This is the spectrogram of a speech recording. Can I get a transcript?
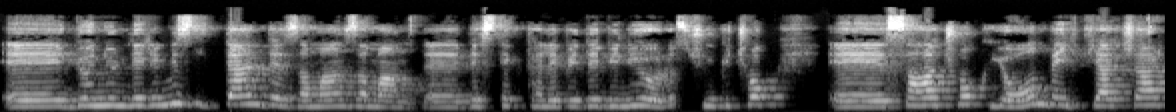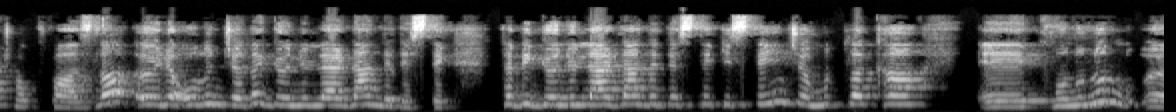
e, gönüllerimizden de zaman zaman destek talep edebiliyoruz. Çünkü çok e, saha çok yoğun ve ihtiyaçlar çok fazla. Öyle olunca da gönüllerden de destek. Tabii gönüllerden de destek isteyince mutlaka e, konunun e,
